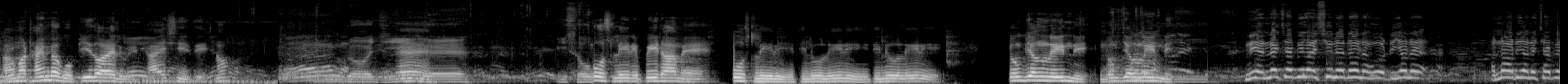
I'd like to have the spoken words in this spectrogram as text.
။ဒါမှထိုင်းဘက်ကိုပြေးသွားတဲ့လူတွေအများကြီးရှိသေးတယ်နော်ဘူတော်ကြီးရဲ့ပြီးဆုံး။ post လေးတွေပေးထားမယ်။ post လေးတွေဒီလိုလေးတွေဒီလိုလေးတွေပြုံးပြုံးလေးနေပြုံးပြုံးလေးနေနေနဲ့ချက်ပြလိုက်ရှင်းနေတော့ဟိုတယောက်နဲ့အနောက်တယောက်နဲ့ချက်ပြ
